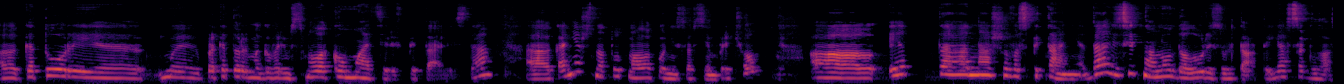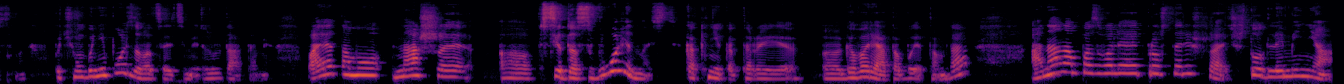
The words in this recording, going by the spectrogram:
Э, которые мы, про которые мы говорим, с молоком матери впитались. Да? А, конечно, тут молоко не совсем при чем. А, это наше воспитание. Да, действительно, оно дало результаты, я согласна. Почему бы не пользоваться этими результатами? Поэтому наша а, вседозволенность, как некоторые э, говорят об этом, да, она нам позволяет просто решать, что для меня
